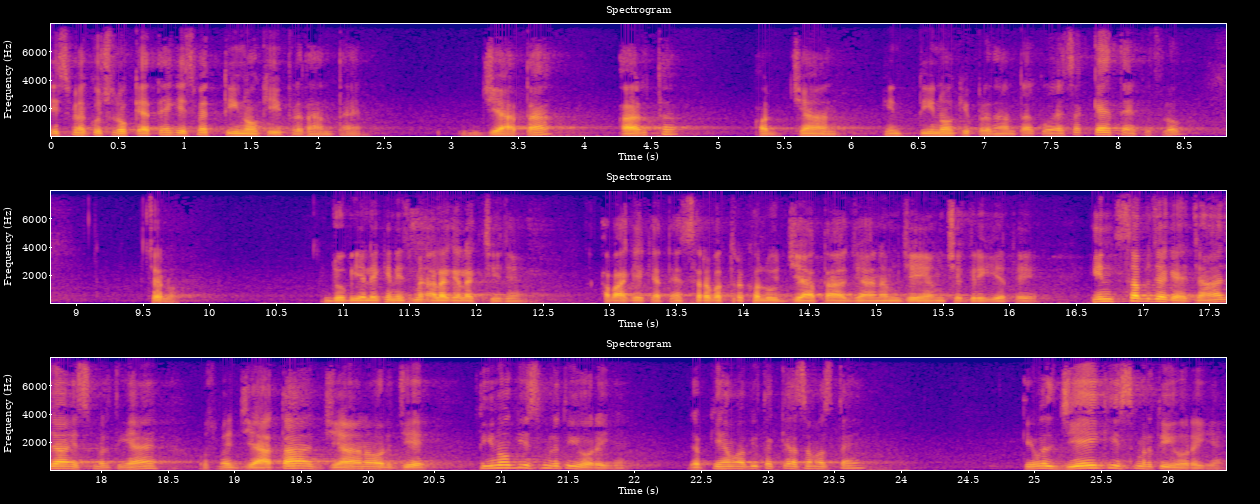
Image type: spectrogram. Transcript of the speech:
इसमें कुछ लोग कहते हैं कि इसमें तीनों की प्रधानता है। ज्ञाता, अर्थ और ज्ञान, इन तीनों की प्रधानता को ऐसा कहते हैं कुछ लोग। चलो, जो भी है, लेकिन इसमें अलग अलग चीज़ें अब आगे कहते हैं, सर्वत्र खलु ज्ञाता, ज्ञानम जेयम च गृहते इन सब जगह जहाँ जहाँ स्मृतियाँ हैं उसमें ज्ञाता, ज्ञान और जे तीनों की स्मृति हो रही है। जबकि हम अभी तक क्या समझते हैं? केवल जे की स्मृति हो रही है।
